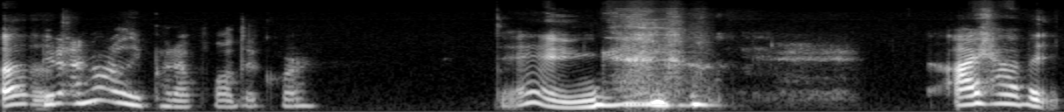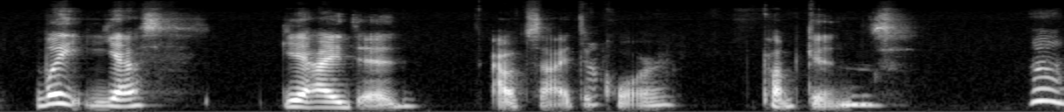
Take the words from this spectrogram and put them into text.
Oh, I don't really put up fall decor. dang. I haven't. Wait, yes. Yeah, I did. Outside decor. Pumpkins. Huh.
